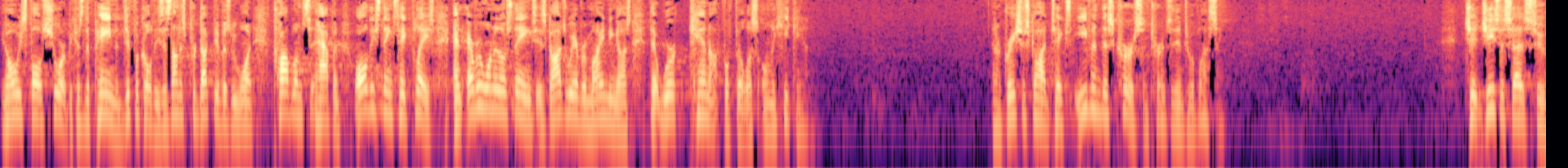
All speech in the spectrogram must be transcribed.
It always falls short because the pain, the difficulties, it's not as productive as we want. Problems happen. All these things take place. And every one of those things is God's way of reminding us that work cannot fulfill us, only He can. And our gracious God takes even this curse and turns it into a blessing. Je- Jesus says to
